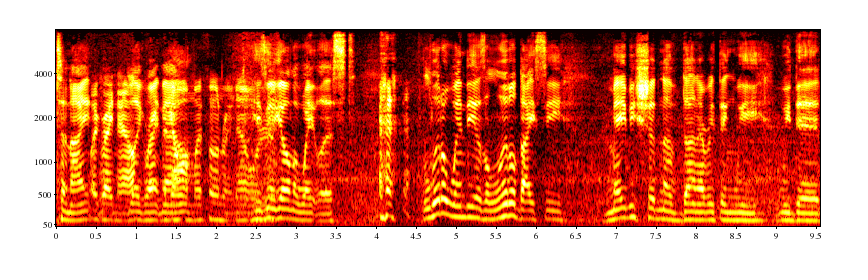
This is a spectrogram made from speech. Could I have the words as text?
tonight. like right now. Like right now. on my phone right now. He's gonna get on the wait list. little windy, is a little dicey. Maybe shouldn't have done everything we we did.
